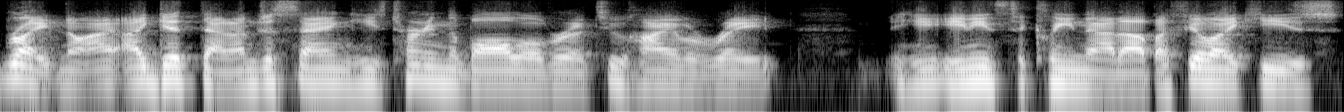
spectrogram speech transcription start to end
right? No, I, I get that. I'm just saying he's turning the ball over at too high of a rate. He, he needs to clean that up. I feel like he's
